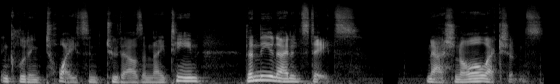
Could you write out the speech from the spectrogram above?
including twice in 2019, than the United States national elections.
